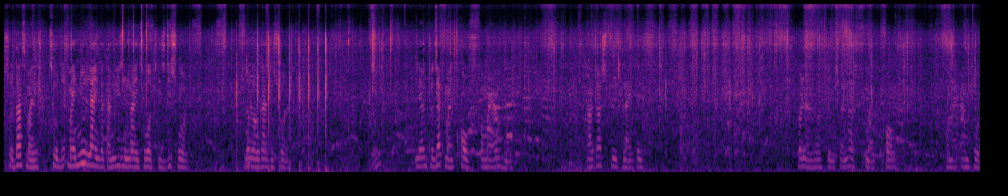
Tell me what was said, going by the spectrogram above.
So that's my so the, my new line that i'm using now is what? Is this one. No longer this one. Then to get my curve for my armhole i'll just do it like this. One and a half inch and that's my curve for my armhole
